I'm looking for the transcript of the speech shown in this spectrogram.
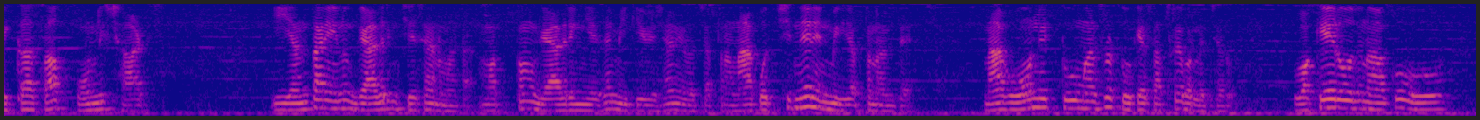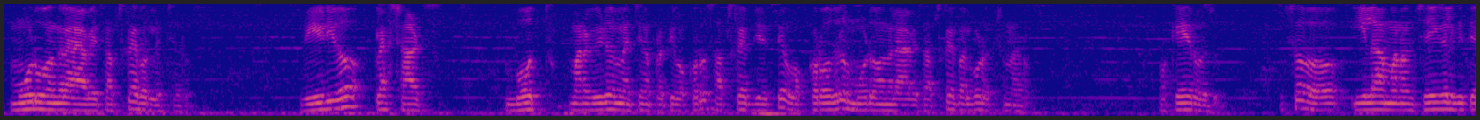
Because of only shorts. ఈ అంతా నేను గ్యాదరింగ్ చేశాను అనమాట మొత్తం గ్యాదరింగ్ చేసే మీకు ఈ విషయాన్ని ఈరోజు చెప్తున్నాను నాకు వచ్చిందే నేను మీకు చెప్తున్నాను అంతే. నాకు ఓన్లీ టూ మంత్స్లో టూ కే సబ్స్క్రైబర్లు వచ్చారు. ఒకే రోజు నాకు మూడు వందల యాభై సబ్స్క్రైబర్లు వచ్చారు. వీడియో ప్లస్ షార్ట్స్ బోత్ మన వీడియోలు నచ్చిన ప్రతి ఒక్కరూ సబ్స్క్రైబ్ చేస్తే ఒక్క రోజులో మూడు వందల యాభై సబ్స్క్రైబర్లు కూడా వచ్చున్నారు. ఒకే రోజు. సో ఇలా మనం చేయగలిగితే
